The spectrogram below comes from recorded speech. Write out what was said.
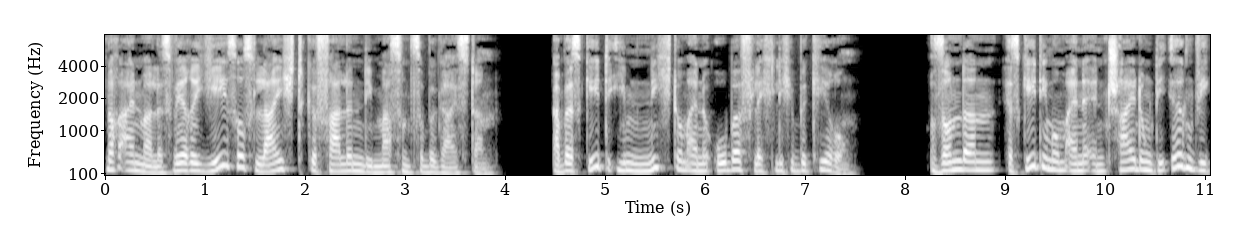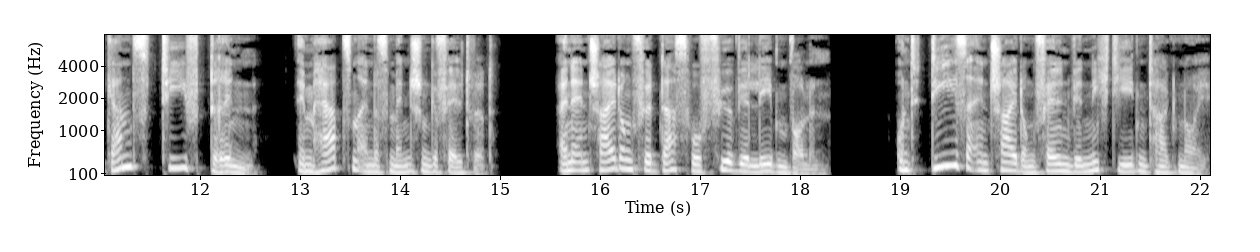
Noch einmal, es wäre Jesus leicht gefallen, die Massen zu begeistern. Aber es geht ihm nicht um eine oberflächliche Bekehrung, sondern es geht ihm um eine Entscheidung, die irgendwie ganz tief drin im Herzen eines Menschen gefällt wird. Eine Entscheidung für das, wofür wir leben wollen. Und diese Entscheidung fällen wir nicht jeden Tag neu.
